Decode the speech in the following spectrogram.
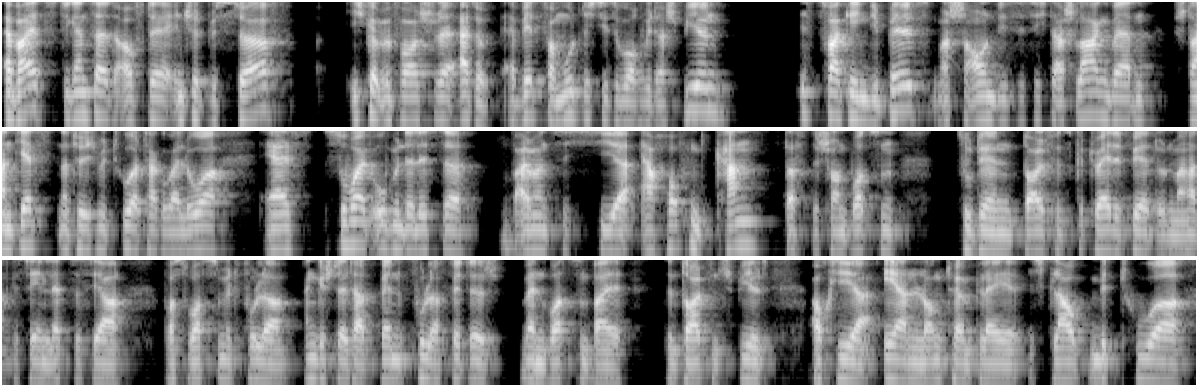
Er war jetzt die ganze Zeit auf der Injured Reserve. Ich könnte mir vorstellen, also er wird vermutlich diese Woche wieder spielen. Ist zwar gegen die Bills, mal schauen, wie sie sich da schlagen werden. Stand jetzt natürlich mit Tua Tagovailoa. Er ist so weit oben in der Liste, weil man sich hier erhoffen kann, dass Deshaun Watson zu den Dolphins getradet wird. Und man hat gesehen letztes Jahr, was Watson mit Fuller angestellt hat, wenn Fuller fit ist, wenn Watson bei den Dolphins spielt. Auch hier eher ein Long-Term-Play. Ich glaube, mit Tour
